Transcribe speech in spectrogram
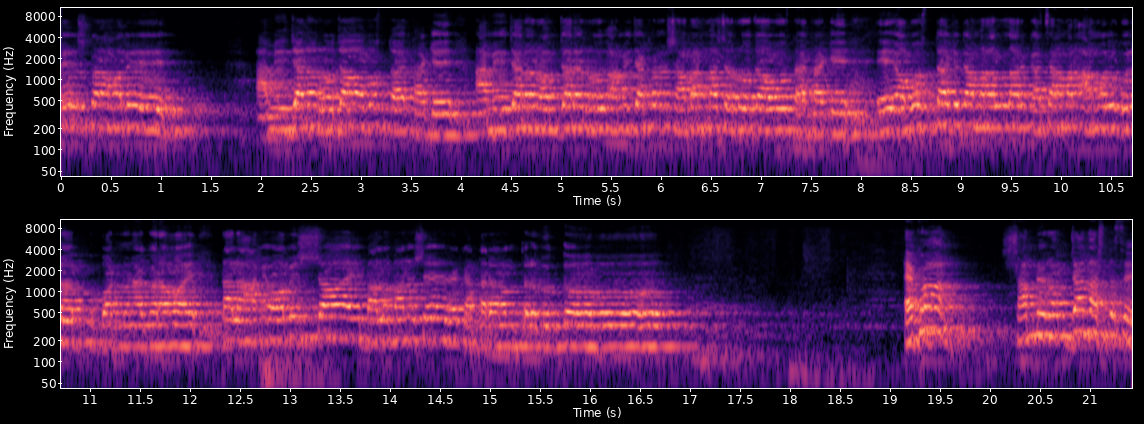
পেশ করা হবে, আমি যেন রোজা অবস্থায় থাকে, আমি যেন রমজানের আমি যখন সাবান মাসের রোজা অবস্থায় থাকে, এই অবস্থায় যদি আমার আল্লাহর কাছে আমার আমলগুলা বর্ণনা করা হয়, তাহলে আমি অবশ্যই ভালো মানুষের কাতারে অন্তর্ভুক্ত হব। এখন সামনে রমজান আসতেছে,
